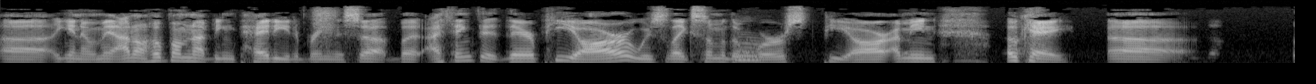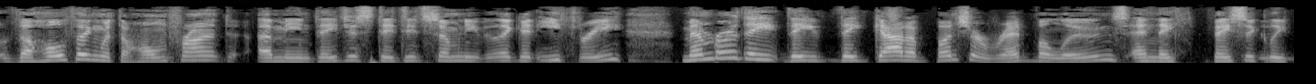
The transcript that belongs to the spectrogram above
uh, you know, I mean, I don't hope I'm not being petty to bring this up, but I think that their PR was like some of the mm. worst PR. I mean, okay, uh, the whole thing with the home front, I mean, they just they did so many like at E3. Remember they they they got a bunch of red balloons and they basically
